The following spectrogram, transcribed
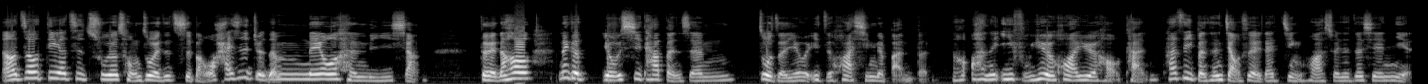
然后之后第二次出又重做一只翅膀，我还是觉得没有很理想。对，然后那个游戏它本身作者也有一直画新的版本，然后哇，那衣服越画越好看，他自己本身角色也在进化，随着这些年，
